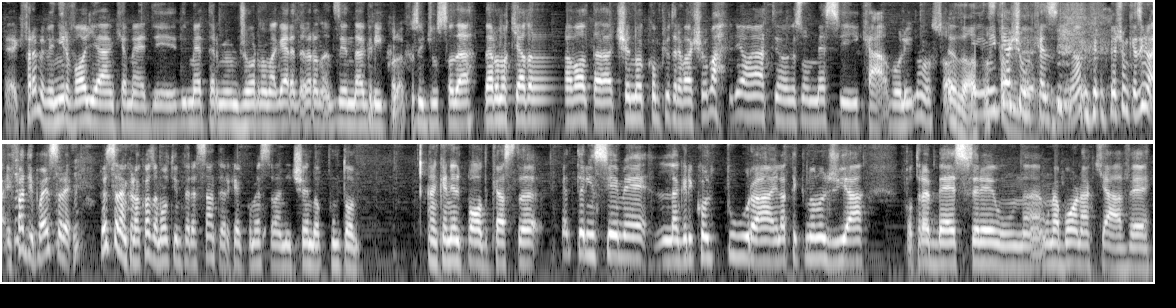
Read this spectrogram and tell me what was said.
eh, che farebbe venire voglia anche a me di, di, mettermi un giorno magari ad avere un'azienda agricola, così giusto da dare un'occhiata una volta, accendo il computer e faccio, ma vediamo un attimo che sono messi i cavoli, non lo so, esatto, mi, mi piace bene. un casino, mi piace un casino, infatti può essere, può essere anche una cosa molto interessante perché come stavano dicendo appunto anche nel podcast, mettere insieme l'agricoltura e la tecnologia potrebbe essere un, una buona chiave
